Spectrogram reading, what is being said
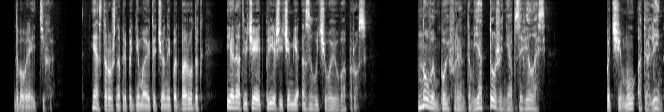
— добавляет тихо. Я осторожно приподнимаю точеный подбородок, и она отвечает, прежде чем я озвучиваю вопрос. «Новым бойфрендом я тоже не обзавелась». «Почему, Адалин?»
